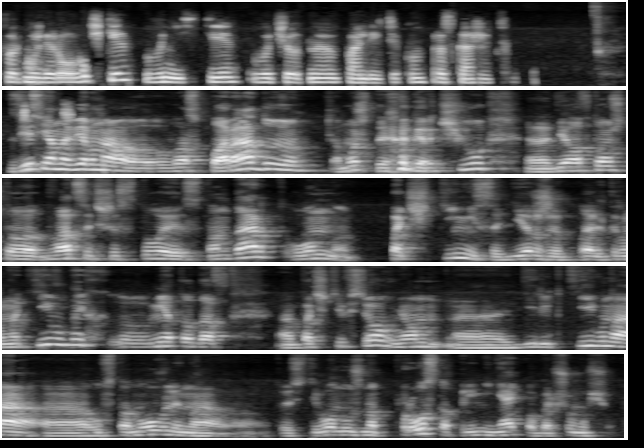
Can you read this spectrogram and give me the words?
формулировочки внести в учетную политику. Расскажите. Здесь я, наверное, вас порадую, а может и огорчу. Э, дело в том, что 26-й стандарт, он почти не содержит альтернативных э, методов, э, почти все в нем директивно установлено, то есть его нужно просто применять по большому счету,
